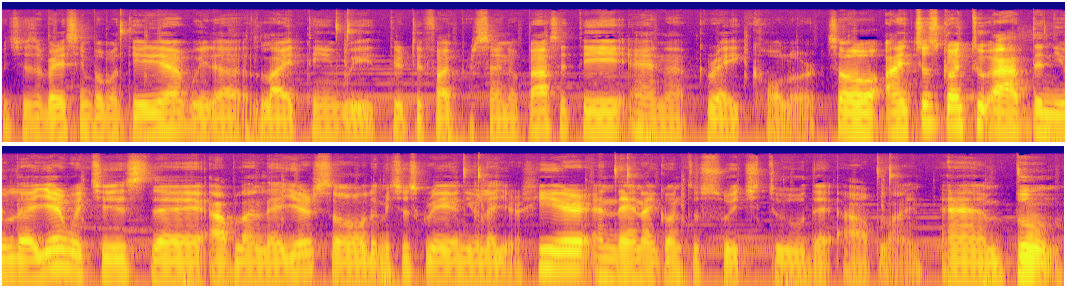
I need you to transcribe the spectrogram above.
which is a very simple material with a lighting with 35% opacity and a gray color. So I'm just going to add the new layer which is the outline layer. So let me just create a new layer here and then I'm going to switch to the outline and boom,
